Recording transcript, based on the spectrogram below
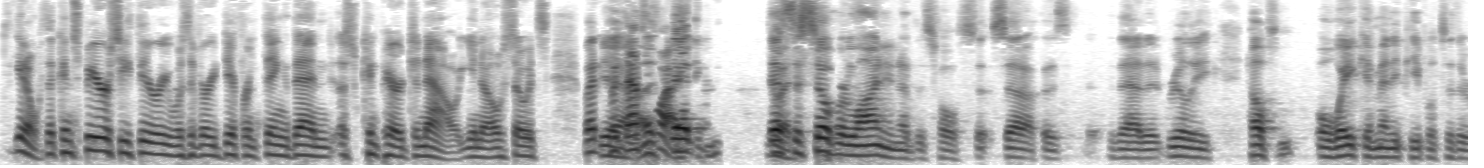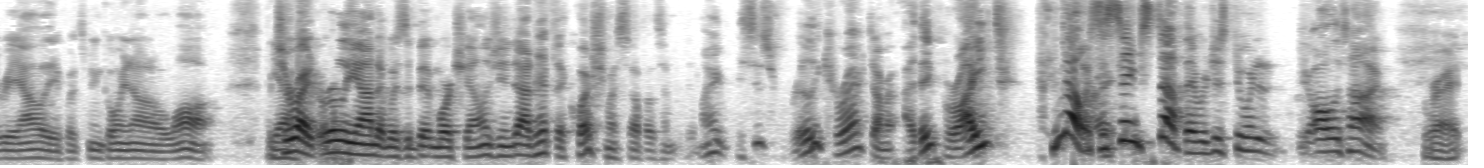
you know the conspiracy theory was a very different thing then as uh, compared to now you know so it's but yeah, but that's why that, that's the silver lining of this whole setup is that it really helps awaken many people to the reality of what's been going on all along. But yeah. you're right. Early on, it was a bit more challenging. I'd have to question myself. Am I, is this really correct? Are they right? No, it's right. the same stuff. They were just doing it all the time. Right.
